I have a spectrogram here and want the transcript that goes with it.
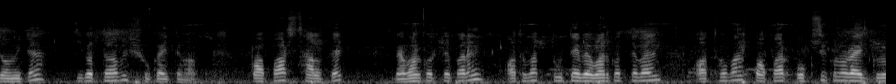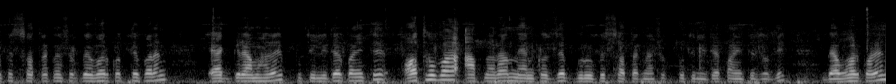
জমিটা কি করতে হবে? শুকাইতে হবে। কপার সালফেট ব্যবহার করতে পারেন অথবা তুতে ব্যবহার করতে পারেন অথবা কপার অক্সিক্লোরাইড গ্রুপের ছত্রাকনাশক ব্যবহার করতে পারেন। এক গ্রাম হারে প্রতি লিটার পানিতে অথবা আপনারা ম্যানকোজেব গ্রুপের ছত্রাকনাশক প্রতি লিটার পানিতে যদি ব্যবহার করেন,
